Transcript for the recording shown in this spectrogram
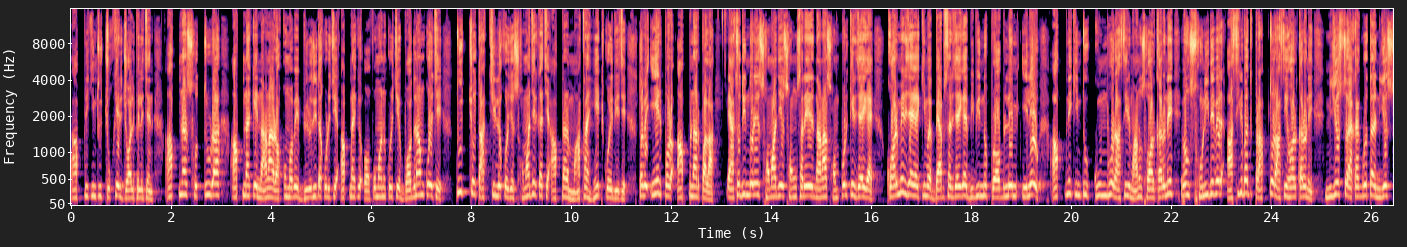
আপনি কিন্তু চোখের জল ফেলেছেন। আপনার শত্রুরা আপনাকে নানা রকমভাবে বিরোধিতা করেছে, আপনাকে অপমান করেছে, বদনাম করেছে, তুচ্ছ তাচ্ছিল্য করেছে, সমাজের কাছে আপনার মাথা হেঁট করে দিয়েছে। তবে এরপর আপনার পালা। এতদিন ধরে সমাজে সংসারের নানা সম্পর্কের জায়গায়, কর্মের জায়গায় কিংবা ব্যবসার জায়গায় বিভিন্ন প্রবলেম এলেও আপনি কিন্তু কুম্ভ রাশির মানুষ হওয়ার কারণে এবং শনিদেবের আশীর্বাদ প্রাপ্ত রাশি হওয়ার কারণে নিজস্ব একাগ্রতা, নিজস্ব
